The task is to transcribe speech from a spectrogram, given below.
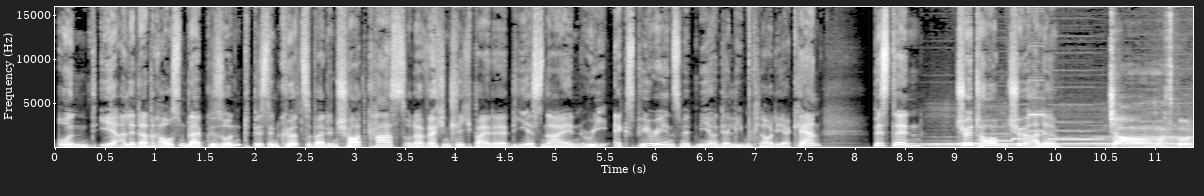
Und ihr alle da draußen bleibt gesund. Bis in Kürze bei den Shortcasts oder wöchentlich bei der DS9 Re-Experience mit mir und der lieben Claudia Kern. Bis denn. Tschö Torben, tschö alle. Ciao, macht's gut.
